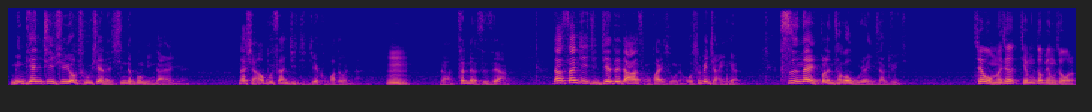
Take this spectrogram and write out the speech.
明天继续又出现了新的不明感染源，那想要不三级警戒恐怕都很难。嗯，啊，真的是这样。那三级警戒对大家有什么坏处呢？我随便讲一个，室内不能超过五人以上聚集。所以我们这节目都不用做了。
